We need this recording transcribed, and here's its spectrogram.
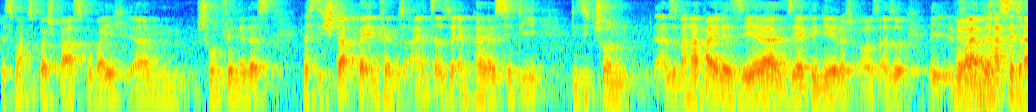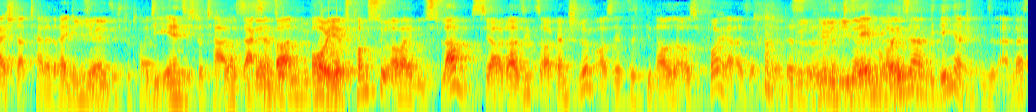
Es macht super Spaß, wobei ich ähm, schon finde, dass dass die Stadt bei Infamous 1, also Empire City, die sieht schon also nach einer Weile sehr, sehr generisch aus. Also äh, vor Ja. allem, du hast ja drei Stadtteile, drei Die Inseln. ähneln sich total. Die ähneln sich total. Du sagst dann so, oh, jetzt kommst du aber in die Slums. Ja, da sieht es auch ganz schlimm aus. Jetzt sieht genauso aus wie vorher. Also das die sind dieselben Häuser und die Gegnertypen sind anders.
